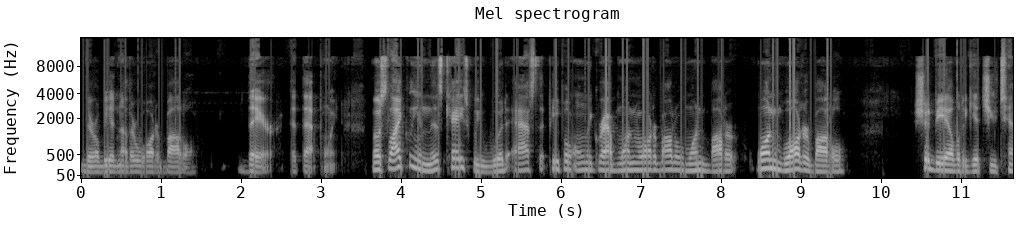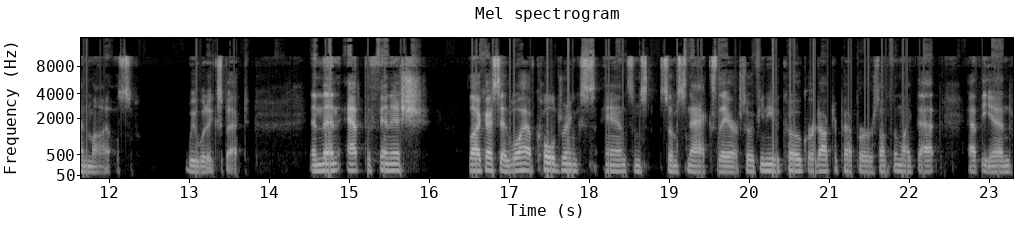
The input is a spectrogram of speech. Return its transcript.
there will be another water bottle there at that point. Most likely in this case, we would ask that people only grab one water bottle. One bottle, one water bottle should be able to get you 10 miles, we would expect. And then at the finish, like I said, we'll have cold drinks and some some snacks there. So if you need a Coke or a Dr. Pepper or something like that at the end,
